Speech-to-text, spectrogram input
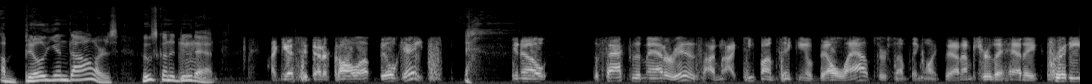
a billion dollars. Who's going to do mm. that? I guess you better call up Bill Gates. you know, the fact of the matter is, I'm, I keep on thinking of Bell Labs or something like that. I'm sure they had a pretty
